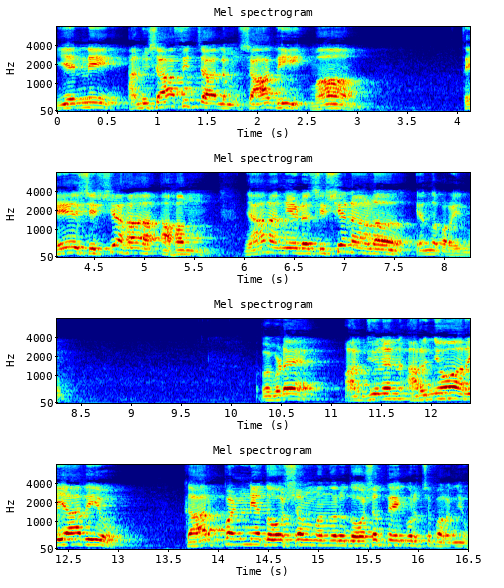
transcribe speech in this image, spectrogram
എന്നെ അനുശാസിച്ചാലും ഷാധി മാം. തേ ശിഷ്യ അഹം. ഞാൻ അങ്ങയുടെ ശിഷ്യനാണ് എന്ന് പറയുന്നു. അപ്പൊ ഇവിടെ അർജുനൻ അറിഞ്ഞോ അറിയാതെയോ കാർപ്പണ്യദോഷം എന്നൊരു ദോഷത്തെക്കുറിച്ച് പറഞ്ഞു.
